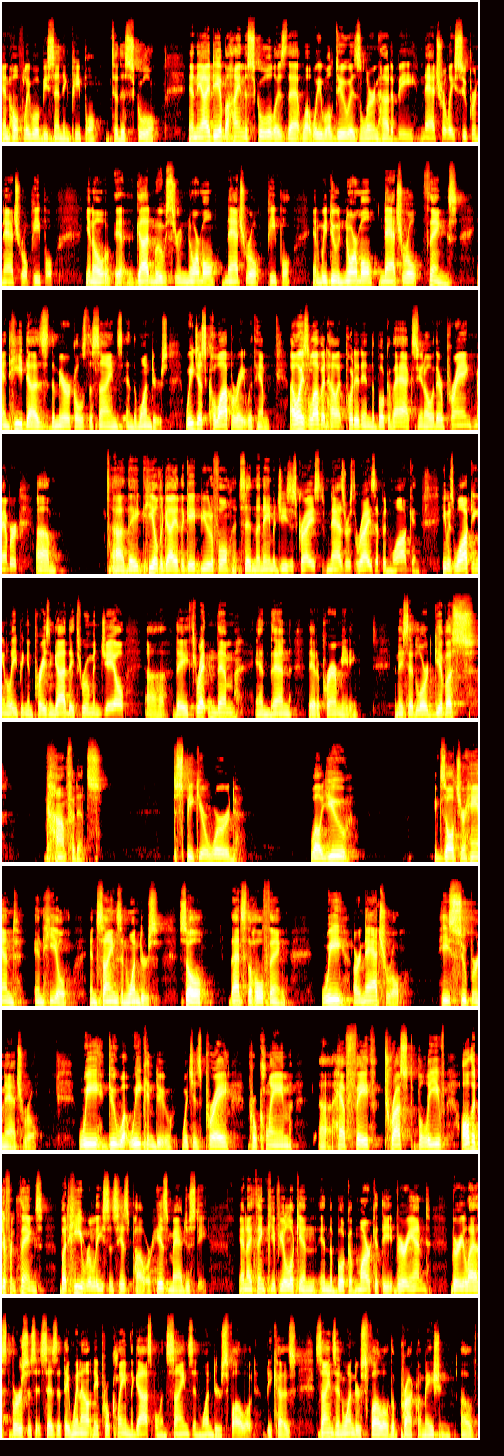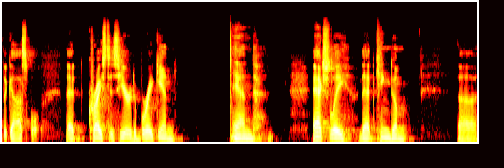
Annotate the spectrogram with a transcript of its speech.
and hopefully we'll be sending people to this school. And the idea behind the school is that what we will do is learn how to be naturally supernatural people. You know, it, God moves through normal, natural people, and we do normal, natural things. And He does the miracles, the signs, and the wonders. We just cooperate with Him. I always love it how it put it in the book of Acts. You know, they're praying. Remember, um, uh, they healed the guy at the gate beautiful. It said, In the name of Jesus Christ Nazareth, rise up and walk. And he was walking and leaping and praising God. They threw him in jail. Uh, they threatened them. And then they had a prayer meeting. And they said, Lord, give us confidence to speak your word while you exalt your hand and heal and signs and wonders. So that's the whole thing. We are natural, He's supernatural. We do what we can do, which is pray, proclaim, uh, have faith, trust, believe, all the different things, but He releases His power, His majesty. And I think if you look in, in the book of Mark at the very end, very last verses, it says that they went out and they proclaimed the gospel, and signs and wonders followed because signs and wonders follow the proclamation of the gospel that Christ is here to break in. And actually, that kingdom, uh,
